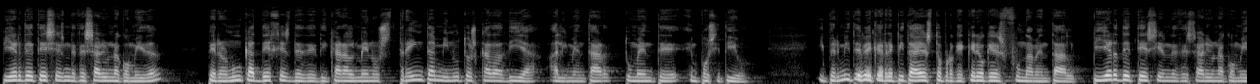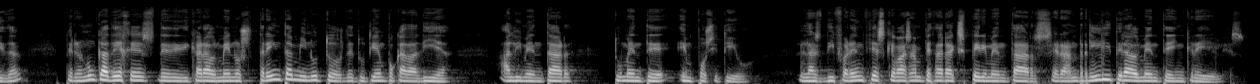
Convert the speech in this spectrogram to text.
Piérdete si es necesaria una comida, pero nunca dejes de dedicar al menos 30 minutos cada día a alimentar tu mente en positivo. Y permíteme que repita esto porque creo que es fundamental. Piérdete si es necesaria una comida, pero nunca dejes de dedicar al menos 30 minutos de tu tiempo cada día a alimentar tu mente en positivo. Las diferencias que vas a empezar a experimentar serán literalmente increíbles.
